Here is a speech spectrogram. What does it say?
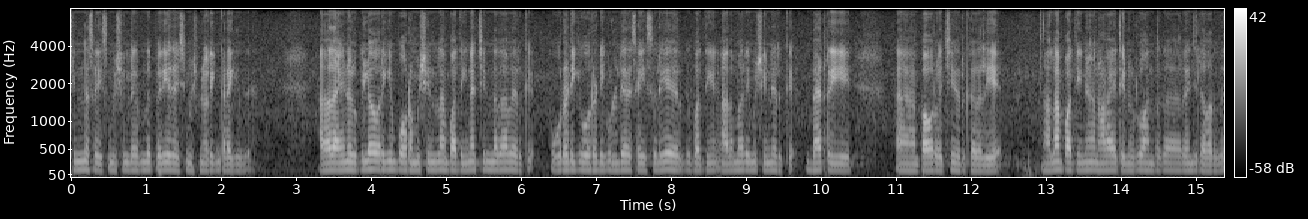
சின்ன சைஸ் மிஷின்லேருந்து பெரிய சைஸ் மிஷின் வரைக்கும் கிடைக்குது. அதாவது ஐநூறு கிலோ வரைக்கும் போகிற மிஷின்லாம் பார்த்தீங்கன்னா சின்னதாகவே இருக்குது ஒரு அடிக்கு ஒரு அடிக்குள்ளே சைஸ்லேயே இருக்குது பார்த்தீங்க அது மாதிரி மிஷின் இருக்குது பேட்ரி பவர் வச்சும் இருக்குது அதுலேயே. அதெல்லாம் பார்த்தீங்கன்னா நாலாயிரத்தி ஐநூறுரூவா அந்த ரேஞ்சில் வருது.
